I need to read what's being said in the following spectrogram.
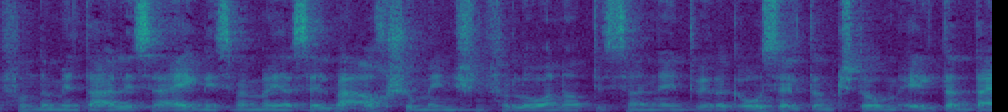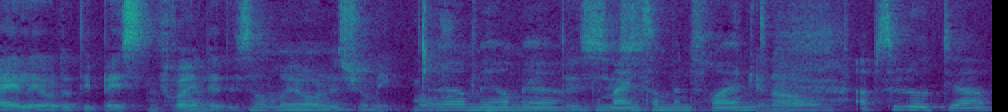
fundamentales Ereignis, weil man ja selber auch schon Menschen verloren hat. Das sind entweder Großeltern gestorben, Elternteile oder die besten Freunde. Das haben wir ja mhm. alles schon mitgemacht. Ja, wir haben ja einen gemeinsamen ist, Freund. Genau. Absolut, ja.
